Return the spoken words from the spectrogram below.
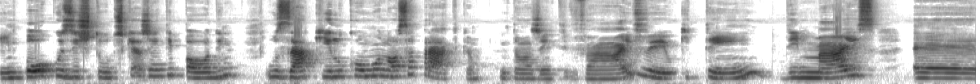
em poucos estudos que a gente pode usar aquilo como nossa prática. Então, a gente vai ver o que tem de mais é,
